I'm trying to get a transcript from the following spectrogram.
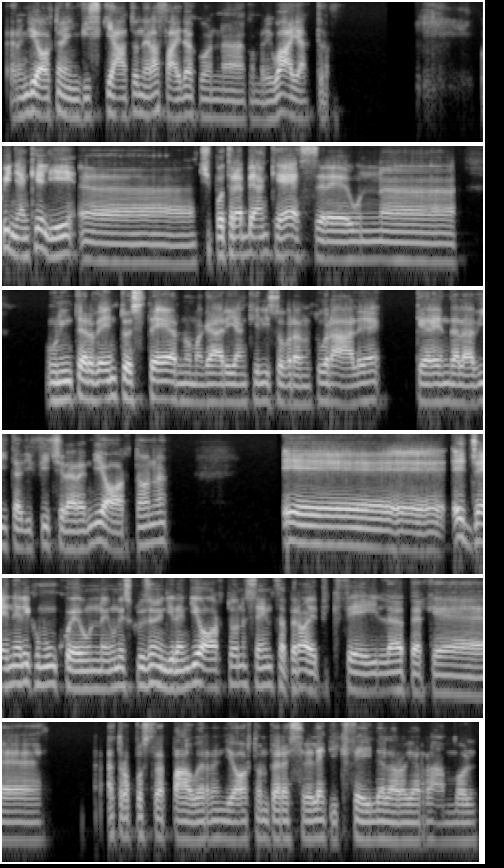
Randy Orton è invischiato nella faida con, con Bray Wyatt. Quindi anche lì eh, ci potrebbe anche essere un, uh, un intervento esterno, magari anche lì sovrannaturale, che renda la vita difficile a Randy Orton e, e generi comunque un, un'esclusione di Randy Orton senza però epic fail perché ha troppo star power Randy Orton per essere l'epic fail della Royal Rumble.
